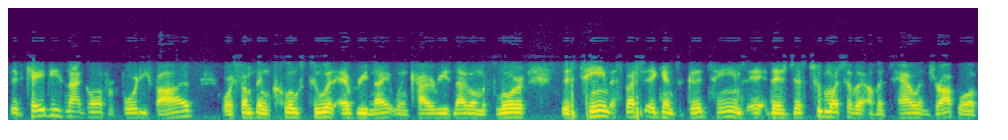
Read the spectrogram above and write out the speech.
If KD's not going for 45 or something close to it every night when Kyrie's not on the floor, this team, especially against good teams, it, there's just too much of a, of a talent drop off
